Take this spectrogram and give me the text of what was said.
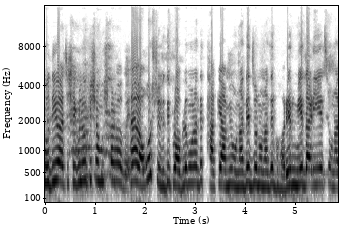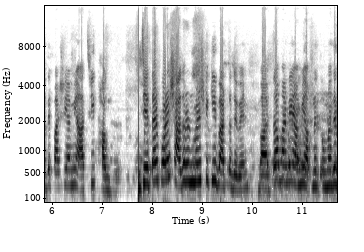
নদীও আছে সেগুলোও কি সংস্কার হবে? হ্যাঁ অবশ্যই। যদি প্রবলেম ওনাদের থাকে আমি ওনাদের জন্য ওনাদের ঘরের মেয়ে দাঁড়িয়েছে ওনাদের পাশে আমি আছি থাকব। জেতার পরে সাধারণ মানুষকে কি বার্তা দেবেন? বার্তা মানে আমি আপনার ওনাদের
